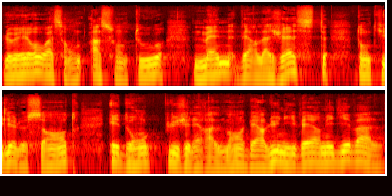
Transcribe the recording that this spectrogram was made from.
le héros à son, à son tour mène vers la geste dont il est le centre et donc plus généralement vers l'univers médiéval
